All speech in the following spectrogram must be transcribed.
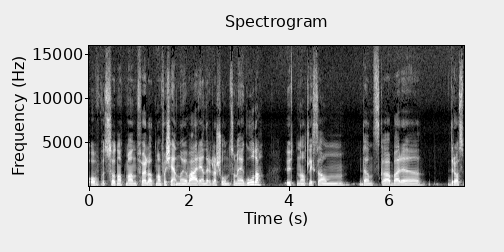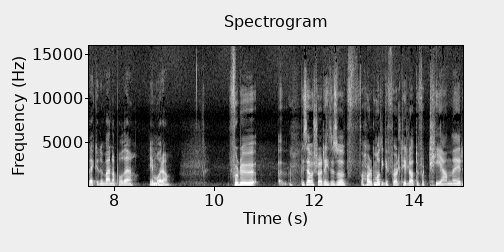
Og sånn at man føler at man fortjener å være i en relasjon som er god, da. Uten at liksom den skal bare dras vekk under beina på det i morgen. For du Hvis jeg forstår det riktig, så har du på en måte ikke følt til at du fortjener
